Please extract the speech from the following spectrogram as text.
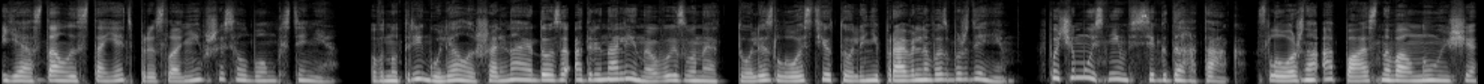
Я осталась стоять, прислонившись лбом к стене. Внутри гуляла шальная доза адреналина, вызванная то ли злостью, то ли неправильным возбуждением. Почему с ним всегда так? Сложно, опасно, волнующе,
